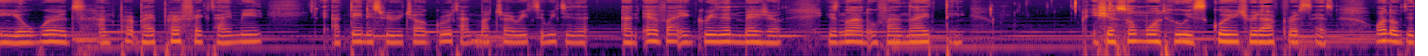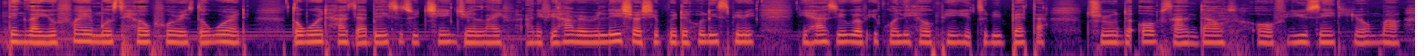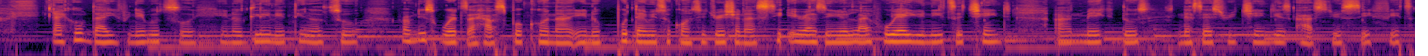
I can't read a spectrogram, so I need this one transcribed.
in your words, and per- by perfect I mean attaining spiritual growth and maturity, which is an ever increasing measure, is not an overnight thing. If you're someone who is going through that process, one of the things that you'll find most helpful is the word. The word has the ability to change your life, and if you have a relationship with the Holy Spirit, He has a way of equally helping you to be better through the ups and downs of using your mouth. I hope that you've been able to, you know, glean a thing or two from these words I have spoken and, you know, put them into consideration and see areas in your life where you need to change and make those necessary changes as you see fit.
